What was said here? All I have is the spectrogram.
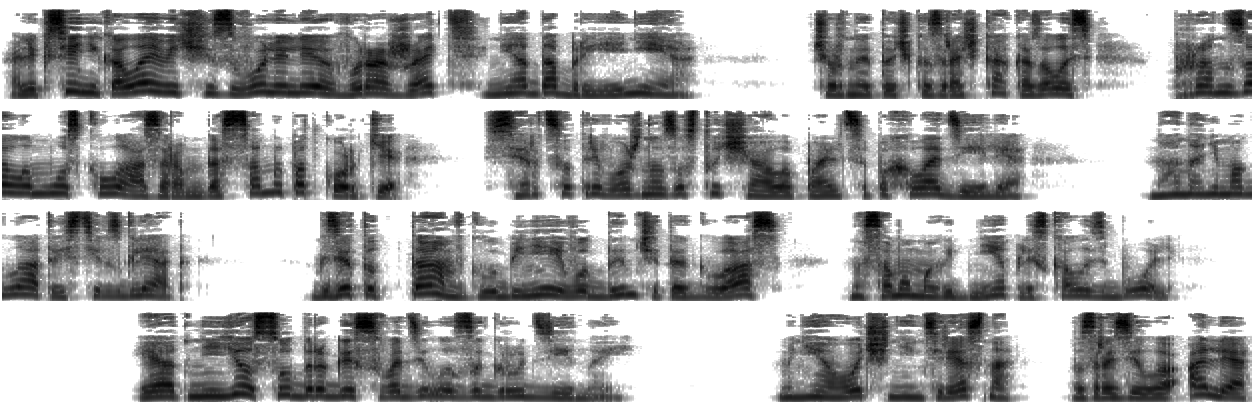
Алексей Николаевич изволили выражать неодобрение. Черная точка зрачка, казалось, пронзала мозг лазером до самой подкорки. Сердце тревожно застучало, пальцы похолодели. Но она не могла отвести взгляд. Где-то там, в глубине его дымчатых глаз, на самом их дне плескалась боль. И от нее судорогой сводила за грудиной. «Мне очень интересно», — возразила Аля,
